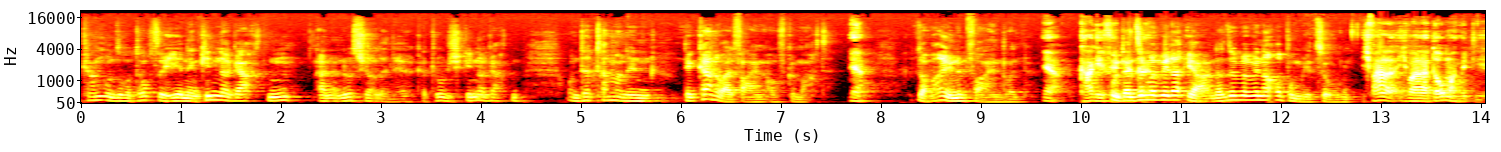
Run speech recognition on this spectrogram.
kam unsere Tochter hier in den Kindergarten, an der Nussschale, der katholische Kindergarten. Und dort haben wir den, den Karnevalverein aufgemacht. ja, Da war ich in einem Verein drin. ja, KG Und dann sind wir wieder, ja, dann sind wir wieder nach Oppum gezogen. Ich war, ich war da Dauma-Mitglied.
